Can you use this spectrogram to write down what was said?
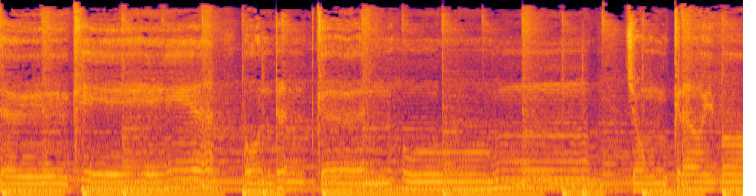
សូវឃាបូនរិនកើនហួងចុងក្រោយបង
